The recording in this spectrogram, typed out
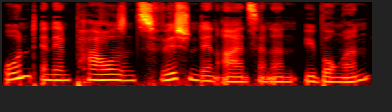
und in den Pausen zwischen den einzelnen Übungen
